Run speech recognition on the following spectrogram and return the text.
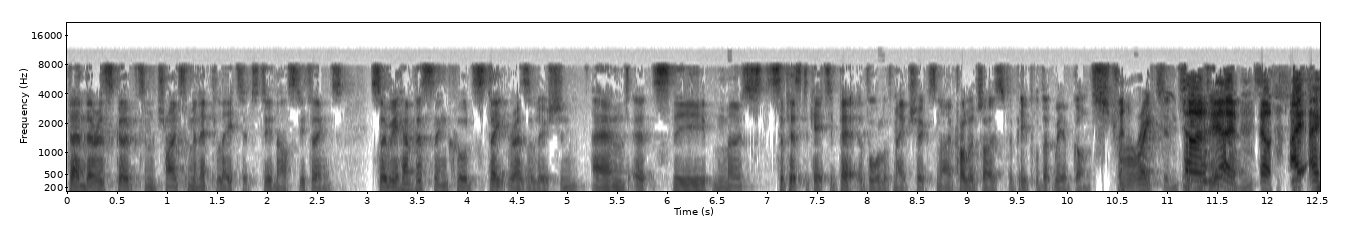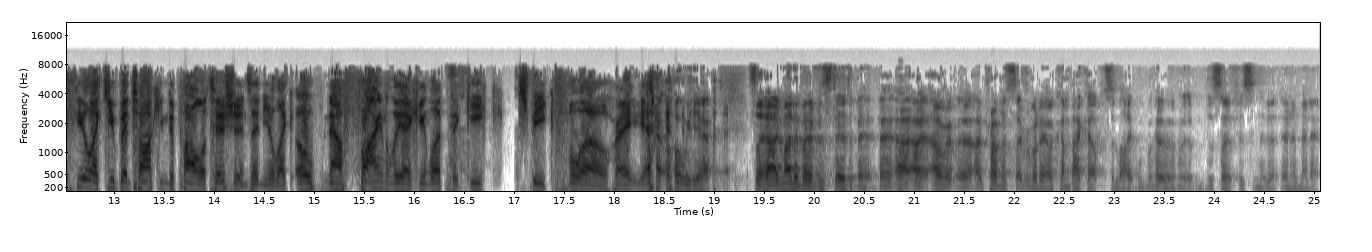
Then there is scope to try to manipulate it to do nasty things. So we have this thing called state resolution, and it's the most sophisticated bit of all of Matrix, and I apologize for people that we have gone straight into no, the yeah, no, I, I feel like you've been talking to politicians, and you're like, oh, now finally I can let the geek speak flow, right? Yeah. oh, yeah. So I might have oversteered a bit, but I, I, I promise everybody I'll come back up to like the surface in a, in a minute.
